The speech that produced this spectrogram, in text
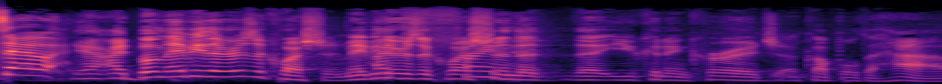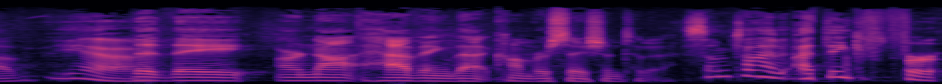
so yeah i But maybe there is a question. Maybe there is a question frame- that, that you can encourage a couple to have. Yeah. That they are not having that conversation today. sometimes I think for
